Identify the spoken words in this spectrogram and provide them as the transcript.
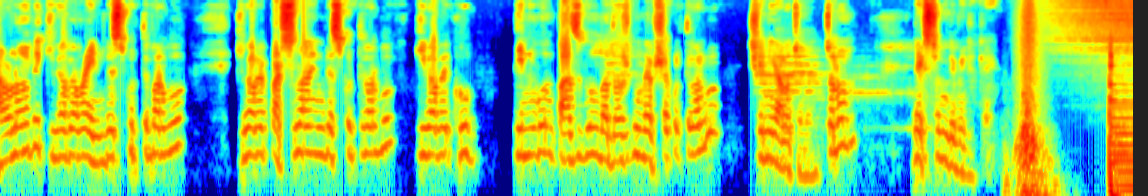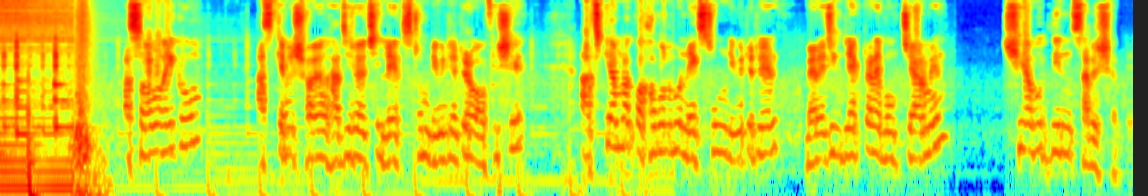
ধারণা হবে, কীভাবে আমরা ইনভেস্ট করতে পারব, কীভাবে পার্সোনাল ইনভেস্ট করতে পারব, কীভাবে খুব তিন গুণ, পাঁচ গুণ বা দশ গুণ ব্যবসা করতে পারব, সে নিয়ে আলোচনা। চলুন নেক্সট হোম লিমিটেডে আসসালামু আলাইকুম। আজকে আমি স্বয়ং হাজির হয়েছি নেক্সট হোম লিমিটেডের অফিসে আজকে আমরা কথা বলব নেক্সট হোম লিমিটেডের ম্যানেজিং ডিরেক্টর এবং চেয়ারম্যান শিয়াবুদ্দিন স্যারের সাথে।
